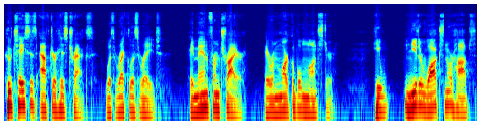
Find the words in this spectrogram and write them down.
Who chases after his tracks with reckless rage? A man from Trier, a remarkable monster. He neither walks nor hops,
